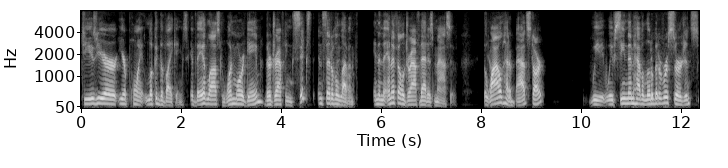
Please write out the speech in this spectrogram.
to use your your point. Look at the Vikings. If they had lost one more game, they're drafting sixth instead of eleventh. And in the NFL draft, that is massive. The Wild had a bad start. We we've seen them have a little bit of resurgence,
